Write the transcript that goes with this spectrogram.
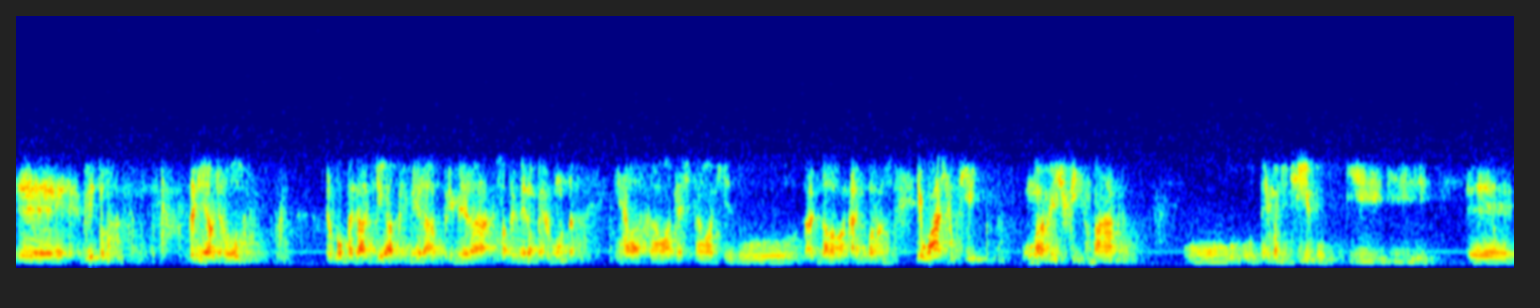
É, Vitor, Daniel de novo. Vou pegar aqui a primeira, a primeira, sua primeira pergunta em relação à questão aqui do, da desalavancagem do balanço. Eu acho que, uma vez firmado o, o tema de tipo e, e é,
